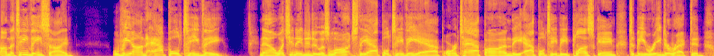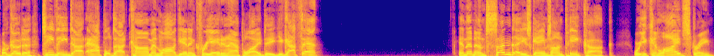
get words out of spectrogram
on the TV side will be on Apple TV. Now, what you need to do is launch the Apple TV app or tap on the Apple TV Plus game to be redirected or go to tv.apple.com and log in and create an Apple ID. You got that? And then on Sunday's games on Peacock, where you can live stream.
